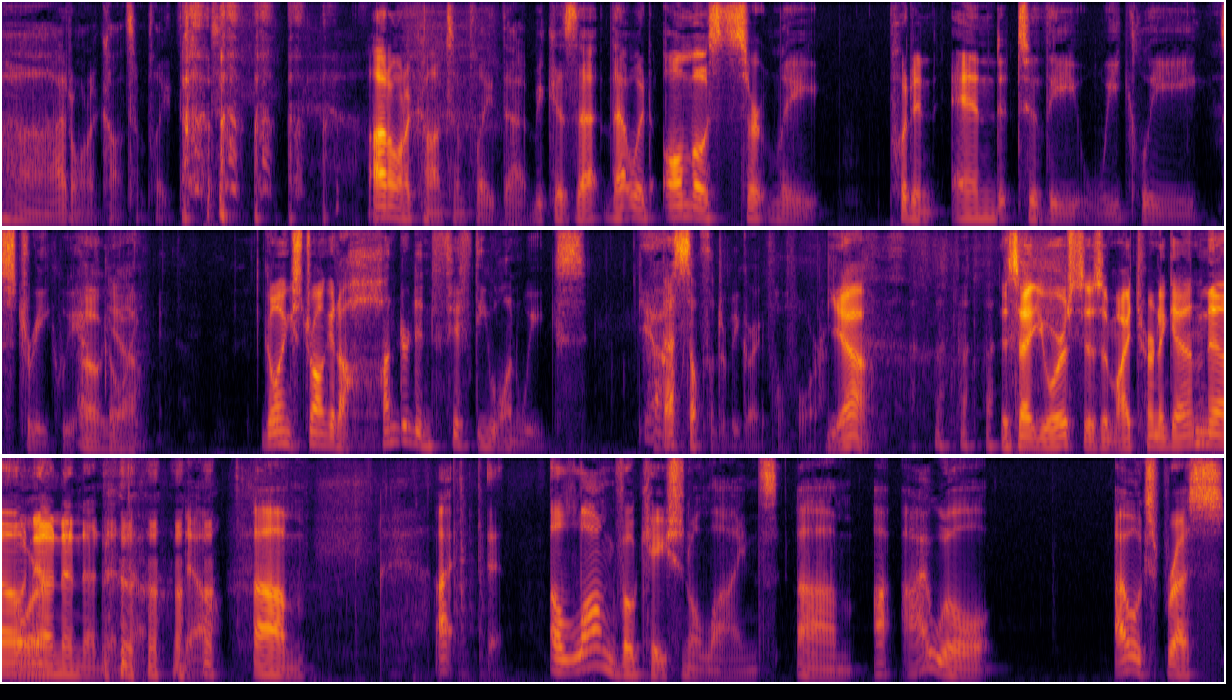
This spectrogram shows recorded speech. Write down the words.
Uh, I don't want to contemplate that. I don't want to contemplate that because that that would almost certainly put an end to the weekly streak we have Oh, going. yeah. Going strong at 151 weeks. Yeah. That's something to be grateful for. Yeah. Is that yours? Is it my turn again? No, Or- no, no, no, no, no, no. Um, I, along vocational lines, um, I, I will, I will express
